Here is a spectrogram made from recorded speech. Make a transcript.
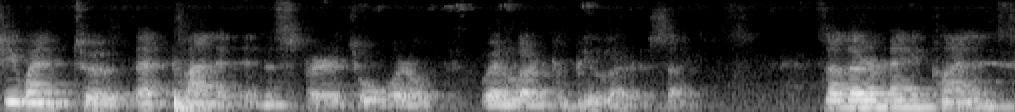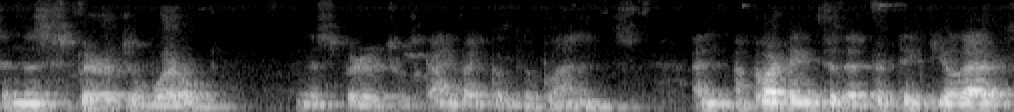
she went to that planet in the spiritual world where Lord Kapila resides. So there are many planets in the spiritual world, in the spiritual sky, Vaikuntha planets. And according to the particular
